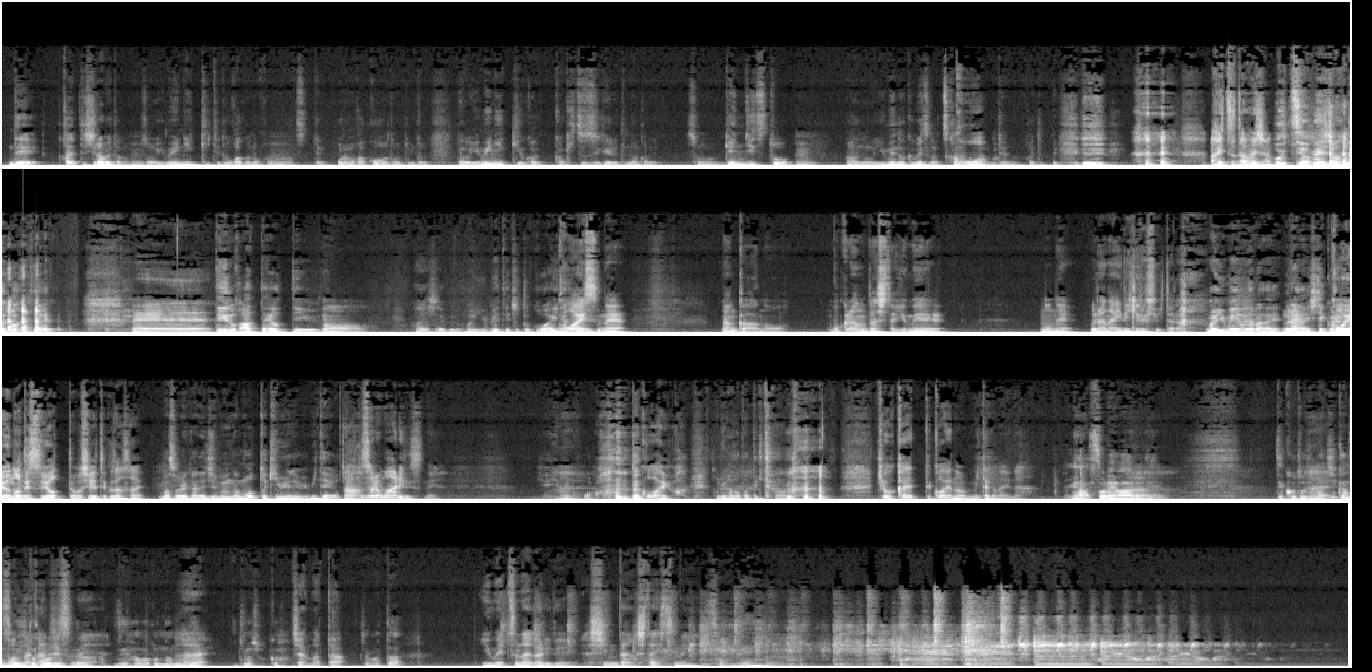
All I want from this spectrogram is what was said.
で帰って調べたの、うん。その夢日記ってどう書くのかなっつって、俺も書こうと思ってみたらなんか夢日記を書書き続けるとなんかその現実というん。あの夢の区別がつかなくなるみたいなの書いてあって。あいつダメじゃん。へ あいつやべえじゃんと思って。っえていうのがあったよっていうね。お話だけど、まあ、夢ってちょっと怖いな。怖いっすね。なんかあの僕らの出した夢のね占いできる人いたら。まあ夢占い占いしてくれるこういうのですすよって教えてください。まあそれがね自分がもっと奇妙な夢見たよってあそれもありですね。いや夢怖。本当怖いわ。鳥肌立ってきた。うん。今日帰って怖いの見たくないな。いやそれはあるね、うん。ってことで、まあはい。時間もいいところですがそんな感前半はこんなもんではい。いきましょうか、じゃあまた。じゃあまた夢つながりで診断したいっすね、そうね。うん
